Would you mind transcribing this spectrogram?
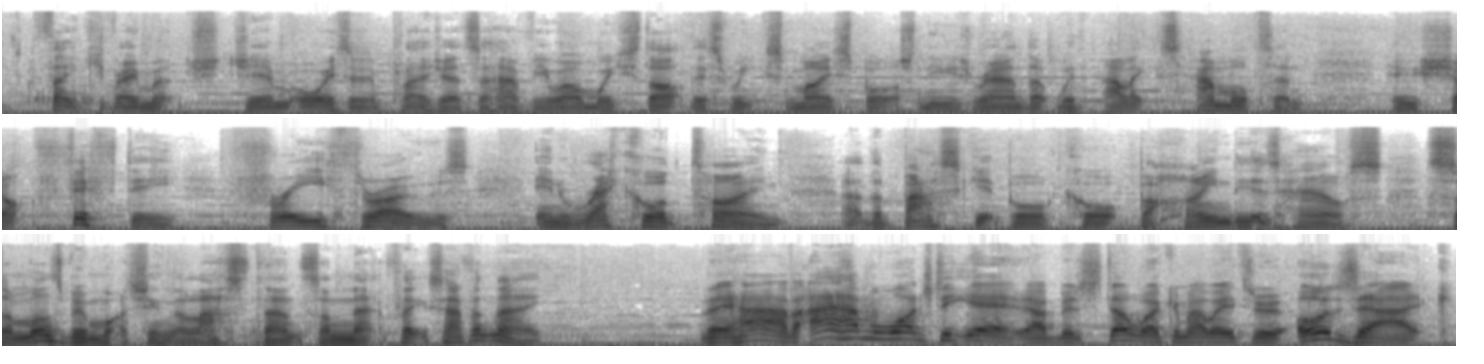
Thank you very much, Jim. Always a pleasure to have you on. We start this week's My Sports News roundup with Alex Hamilton, who shot 50 free throws in record time at the basketball court behind his house. Someone's been watching The Last Dance on Netflix, haven't they? They have. I haven't watched it yet. I've been still working my way through Ozark,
